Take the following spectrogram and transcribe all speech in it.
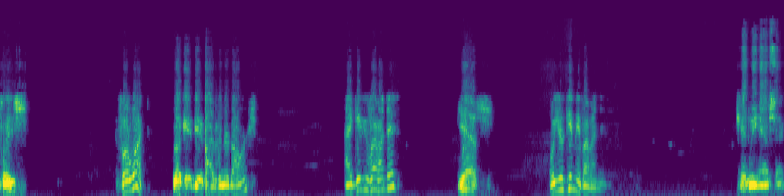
Please. For what? I'll give you $500. I give you 500? Yes. Or you give me 500? Can we have sex?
